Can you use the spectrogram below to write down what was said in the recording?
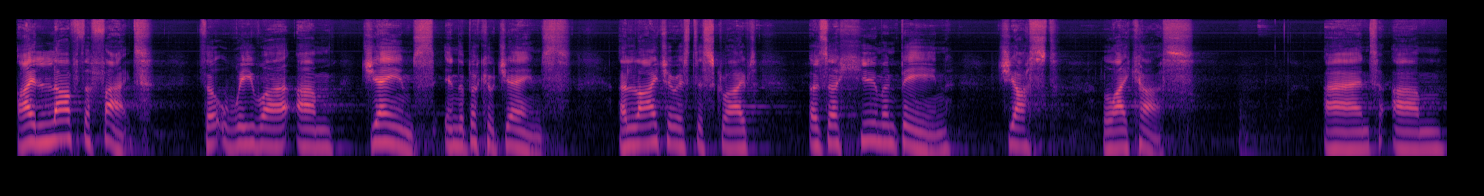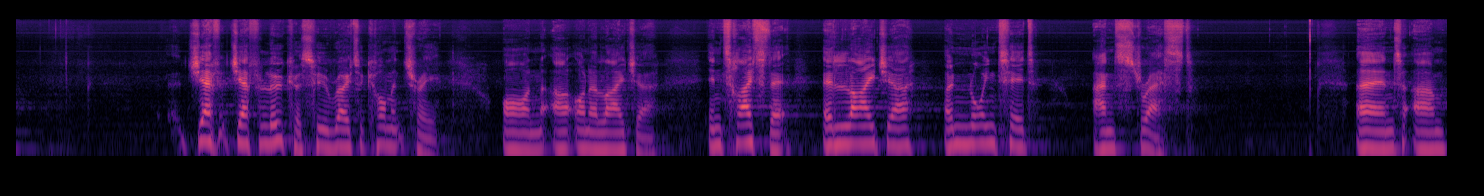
I love the fact that we were, um, James, in the book of James, Elijah is described as a human being just like us. And um, Jeff, Jeff Lucas, who wrote a commentary on, uh, on Elijah, entitled it Elijah Anointed and Stressed. And um,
